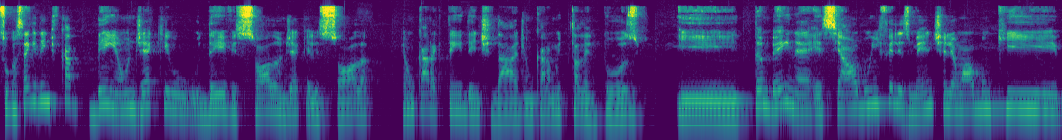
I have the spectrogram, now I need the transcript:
tu consegue identificar bem aonde é que o Dave sola, onde é que ele sola. É um cara que tem identidade, é um cara muito talentoso. E também, né, esse álbum, infelizmente, ele é um álbum que,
